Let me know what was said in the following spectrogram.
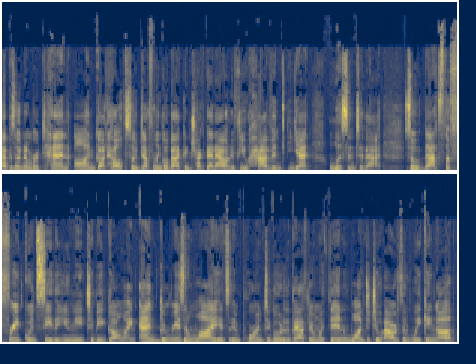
episode number 10 on gut health. So definitely go back and check that out if you haven't yet listened to that. So that's the frequency that you need to be going. And the reason why it's important to go to the bathroom within one to two hours of waking up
